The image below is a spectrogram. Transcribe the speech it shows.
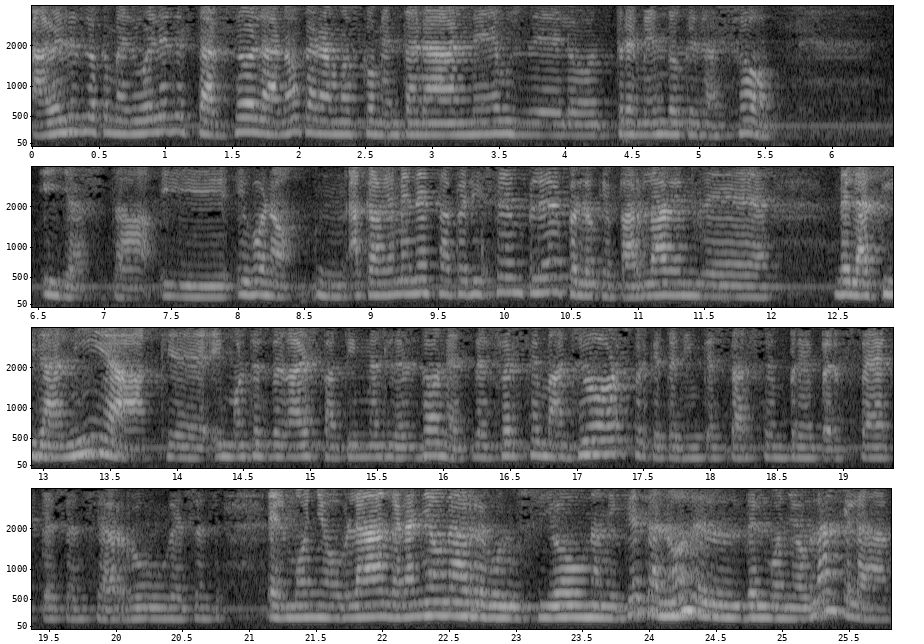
a veces lo que me duele es estar sola, ¿no? Que ara ens comentarà Neus de lo tremendo que és això. I ja està. I, i bueno, acabem en esta, per exemple, per lo que parlàvem de de la tirania que i moltes vegades patim més les dones, de fer-se majors perquè tenim que estar sempre perfectes, sense arrugues, sense el monyo blanc. Ara hi ha una revolució una miqueta no? del, del monyo blanc, que la,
